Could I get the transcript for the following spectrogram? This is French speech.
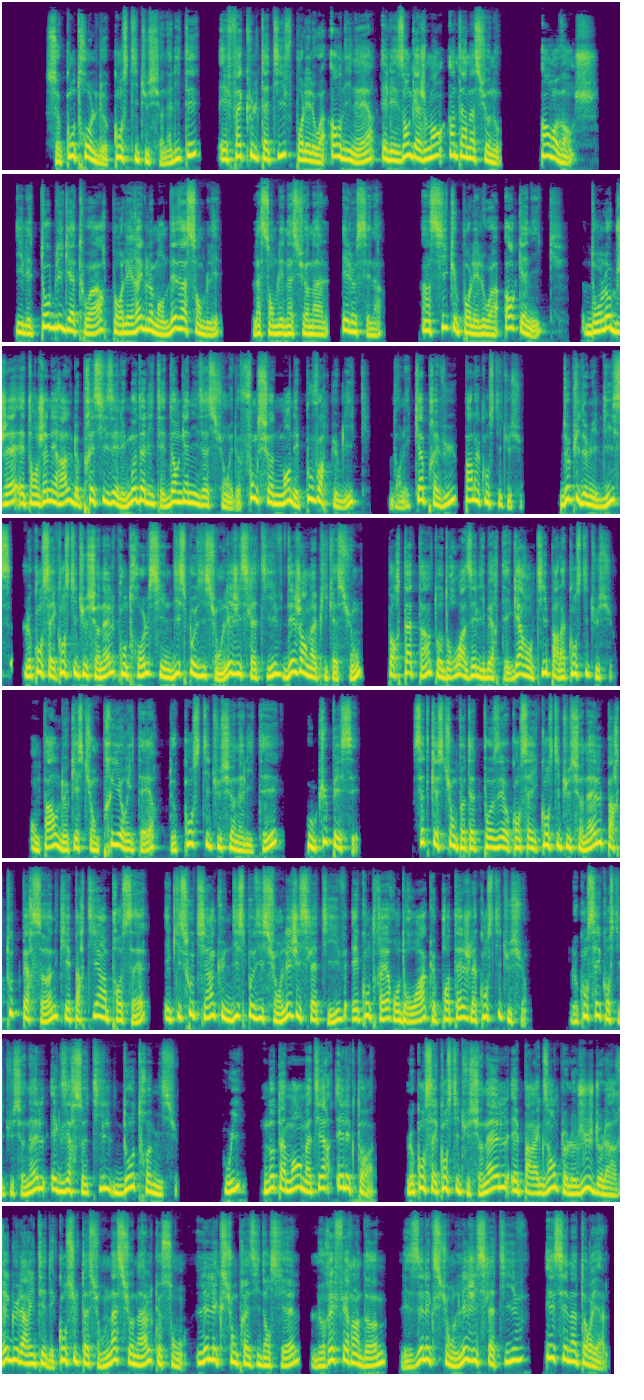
Ce contrôle de constitutionnalité est facultatif pour les lois ordinaires et les engagements internationaux. En revanche, il est obligatoire pour les règlements des assemblées, l'Assemblée nationale et le Sénat, ainsi que pour les lois organiques, dont l'objet est en général de préciser les modalités d'organisation et de fonctionnement des pouvoirs publics dans les cas prévus par la Constitution. Depuis 2010, le Conseil constitutionnel contrôle si une disposition législative déjà en application porte atteinte aux droits et libertés garantis par la Constitution. On parle de questions prioritaires de constitutionnalité ou QPC. Cette question peut être posée au Conseil constitutionnel par toute personne qui est partie à un procès et qui soutient qu'une disposition législative est contraire aux droits que protège la Constitution. Le Conseil constitutionnel exerce-t-il d'autres missions? Oui, notamment en matière électorale. Le Conseil constitutionnel est par exemple le juge de la régularité des consultations nationales que sont l'élection présidentielle, le référendum, les élections législatives et sénatoriales.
